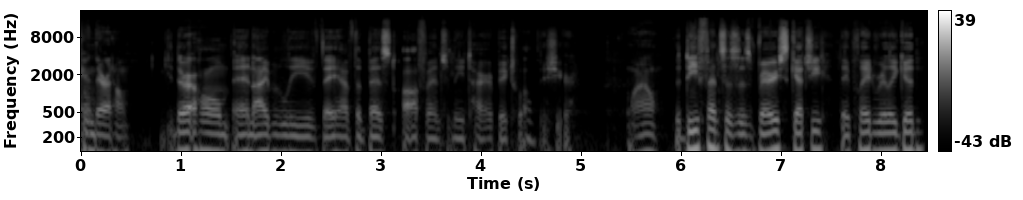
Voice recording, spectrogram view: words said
from- and they're at home. They're at home, and I believe they have the best offense in the entire Big 12 this year. Wow. The defense is, is very sketchy. They played really good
